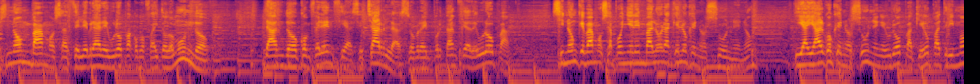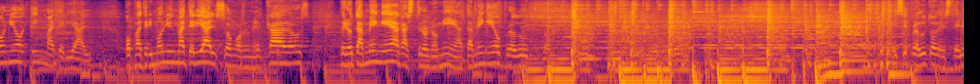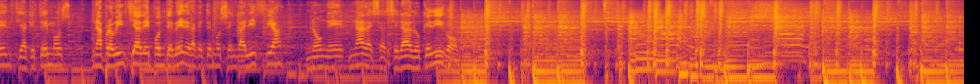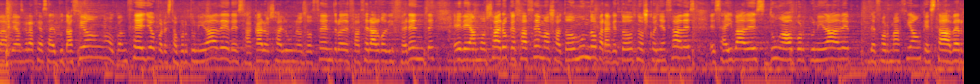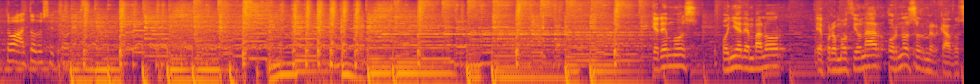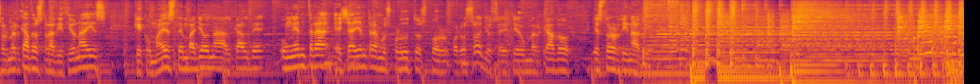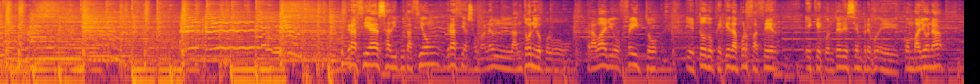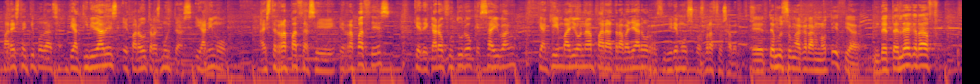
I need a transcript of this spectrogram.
nos non vamos a celebrar Europa como fai todo o mundo, dando conferencias e charlas sobre a importancia de Europa, senón que vamos a poñer en valor aquilo que nos une, non? E hai algo que nos une en Europa, que é o patrimonio inmaterial. O patrimonio inmaterial son os mercados, pero tamén é a gastronomía, tamén é o produto. produto de excelencia que temos na provincia de Pontevedra, que temos en Galicia, non é nada exagerado que digo. as gracias á Deputación, ao Concello, por esta oportunidade de sacar os alumnos do centro, de facer algo diferente e de amosar o que facemos a todo o mundo para que todos nos coñezades e saibades dunha oportunidade de formación que está aberto a todos e todas. Queremos poñer en valor e promocionar os nosos mercados, os mercados tradicionais que como este en Bayona, alcalde, un entra e xa entran os produtos por, por os ollos, é dicir, un mercado extraordinario. Gracias á Diputación, gracias ao Manuel Antonio polo traballo feito e todo o que queda por facer e que contedes sempre eh, con Bayona para este tipo das, de actividades e para outras moitas. E animo a estes rapazas e, e rapaces que de cara ao futuro que saiban que aquí en Bayona para traballar os recibiremos cos brazos abertos. Eh, temos unha gran noticia. De Telegraph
